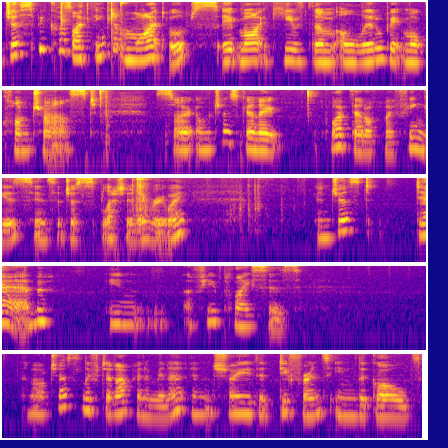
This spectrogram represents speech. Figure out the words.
Just because I think it might, oops, it might give them a little bit more contrast. So I'm just going to wipe that off my fingers since it just splattered everywhere. And just dab in a few places and I'll just lift it up in a minute and show you the difference in the golds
